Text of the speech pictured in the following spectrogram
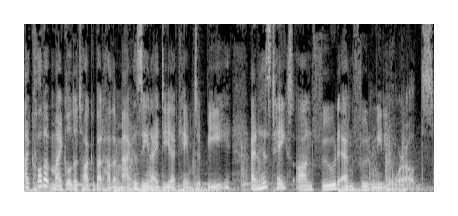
I called up Michael to talk about how the magazine idea came to be and his takes on food and food media worlds.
